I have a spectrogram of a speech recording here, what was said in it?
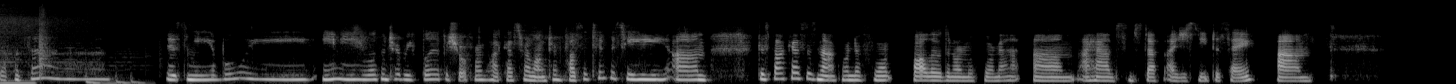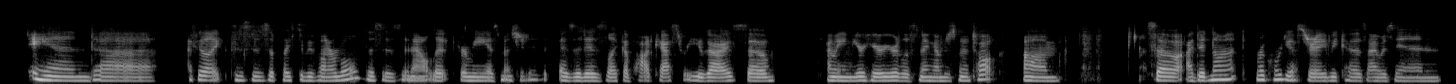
What's up, what's up? It's me, your boy, Annie. Welcome to a Brief Blip, a short form podcast for long term positivity. Um, this podcast is not going to for follow the normal format. Um, I have some stuff I just need to say. Um, and uh, I feel like this is a place to be vulnerable. This is an outlet for me as much as as it is like a podcast for you guys. So, I mean, you're here, you're listening. I'm just going to talk. Um, so I did not record yesterday because I was in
